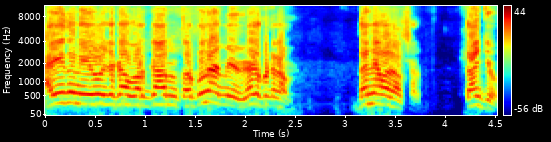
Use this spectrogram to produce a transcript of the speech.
ఐదు నియోజకవర్గాల తరఫున మేము వేడుకుంటున్నాం. ధన్యవాదాలు సార్. థ్యాంక్ యూ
